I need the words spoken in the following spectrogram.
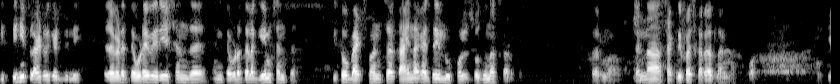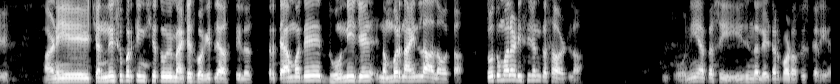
कितीही फ्लॅट विकेट दिली त्याच्याकडे तेवढे व्हेरिएशन्स आहे आणि तेवढं त्याला गेम सेन्स आहे की तो बॅट्समनचा काही ना काहीतरी लूपहोल शोधूनच काढतो. तर मग त्यांना सॅक्रिफाईस करायलाच लागणार स्पॉट ओके आणि चेन्नई सुपर किंग्सचे तुम्ही मॅचेस बघितल्या असतीलच. तर त्यामध्ये धोनी जे नंबर ला आला होता तो तुम्हाला डिसिजन कसा वाटला? धोनी आता see is in the later part of his career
